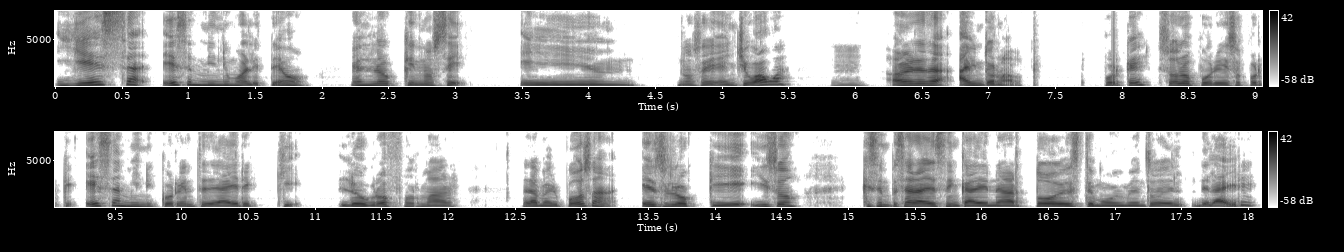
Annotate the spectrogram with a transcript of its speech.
Y esa, ese mínimo aleteo es lo que, no sé, em, no sé, en Chihuahua, ahora hay un tornado. ¿Por qué? Solo por eso, porque esa mini corriente de aire que logró formar la mariposa es lo que hizo que se empezara a desencadenar todo este movimiento del, del aire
